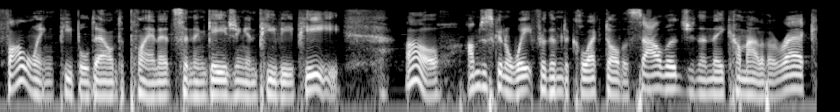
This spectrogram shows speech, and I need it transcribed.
following people down to planets and engaging in PvP. Oh, I'm just going to wait for them to collect all the salvage and then they come out of the wreck.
